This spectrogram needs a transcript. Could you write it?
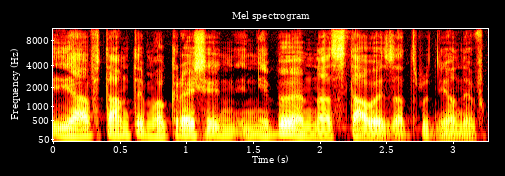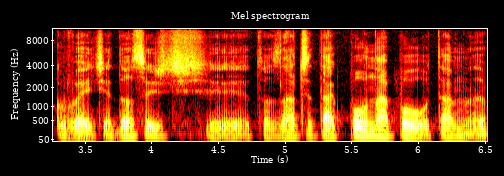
ja w tamtym okresie nie byłem na stałe zatrudniony w Kuwejcie, dosyć, to znaczy tak pół na pół, tam e,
